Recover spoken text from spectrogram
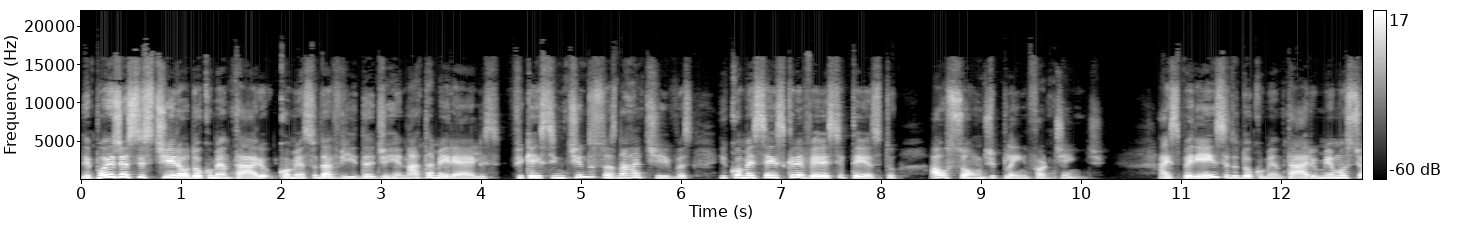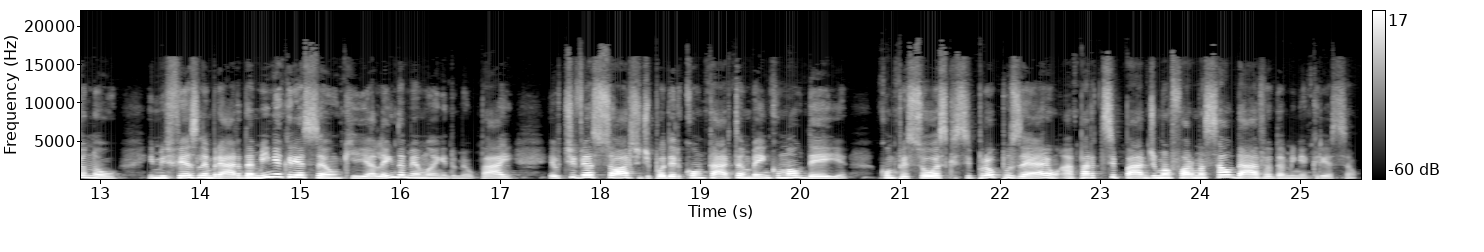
Depois de assistir ao documentário Começo da Vida, de Renata Meirelles, fiquei sentindo suas narrativas e comecei a escrever esse texto ao som de Playing for Change. A experiência do documentário me emocionou e me fez lembrar da minha criação, que, além da minha mãe e do meu pai, eu tive a sorte de poder contar também com uma aldeia, com pessoas que se propuseram a participar de uma forma saudável da minha criação.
